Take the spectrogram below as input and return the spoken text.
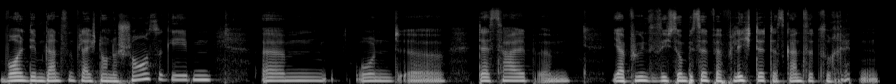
wollen dem Ganzen vielleicht noch eine Chance geben. Ähm, und äh, deshalb ähm, ja, fühlen sie sich so ein bisschen verpflichtet, das Ganze zu retten.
